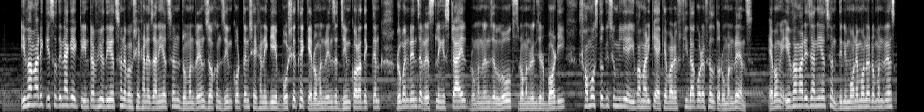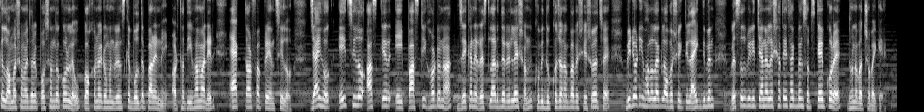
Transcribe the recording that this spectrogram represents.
ইভামারি কিছুদিন আগে একটি ইন্টারভিউ দিয়েছেন এবং সেখানে জানিয়েছেন রোমান রেঞ্জ যখন জিম করতেন, সেখানে গিয়ে বসে থেকে রোমান রেঞ্জের জিম করা দেখতেন। রোমান রেঞ্জের রেসলিং স্টাইল রোমান রেঞ্জের লুকস রোমান রেঞ্জের বডি সমস্ত কিছু মিলিয়ে ইভামারিকে একেবারে ফিদা করে ফেলতো রোমান রেঞ্জ এবং ইভামারি জানিয়েছেন, তিনি মনে মনে রোমান রেন্সকে লম্বা সময় ধরে পছন্দ করলেও কখনোই রোমান রেন্সকে বলতে পারেননি। অর্থাৎ ইভামারির একতরফা প্রেম ছিল। যাই হোক, এই ছিল আজকের এই পাঁচটি ঘটনা, যেখানে রেসলারদের রিলেশন খুবই দুঃখজনকভাবে শেষ হয়েছে। ভিডিওটি ভালো লাগলে অবশ্যই একটি লাইক দিবেন। রেসেল বিডি চ্যানেলের সাথেই থাকবেন, সাবস্ক্রাইব করে। ধন্যবাদ সবাইকে।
